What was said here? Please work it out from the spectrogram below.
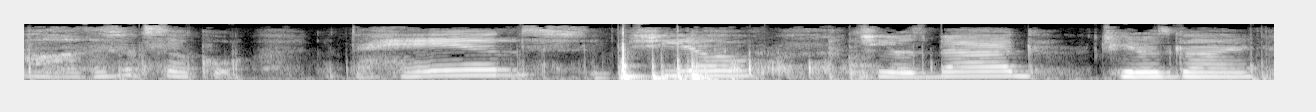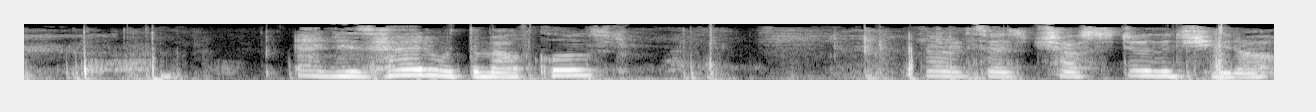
Oh, this looks so cool. The hands, Cheeto, Cheeto's bag, Cheeto's guy, and his head with the mouth closed. And it says Chester the Cheetah.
